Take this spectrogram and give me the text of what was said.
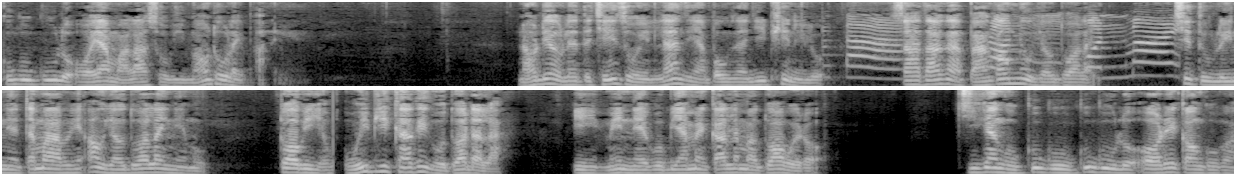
ကူကူကူလို့អော်ရမှာလားဆိုပြီးမောင်းထုတ်လိုက်ပါလေနောက်တစ်ယောက်လည်းတချင်းဆိုရင်လန့်စရာပုံစံကြီးဖြစ်နေလို့စာသားကဘန်ကောက်မြို့ရောက်သွားလိုက် ချစ်သူလေးနဲ့တမပင်အောက်ရောက်သွားလိုက်နေမို့တော်ပြီအဝေးပြေးကားဂိတ်ကိုသွားတတ်လားအေးမင်းနယ်ကိုပြန်မဲ့ကားလက်မှသွားဝယ်တော့ကြီးကန်းကိုကုကူကုကူလို့អော်တဲ့ကောင်ကိုပါ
